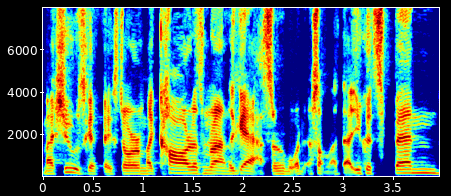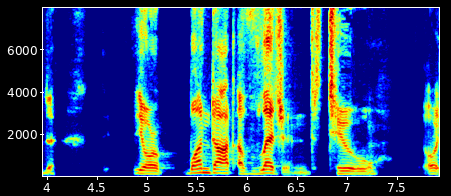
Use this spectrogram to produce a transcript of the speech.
my shoes get fixed or my car doesn't run out of gas or what, something like that. You could spend your one dot of legend to or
